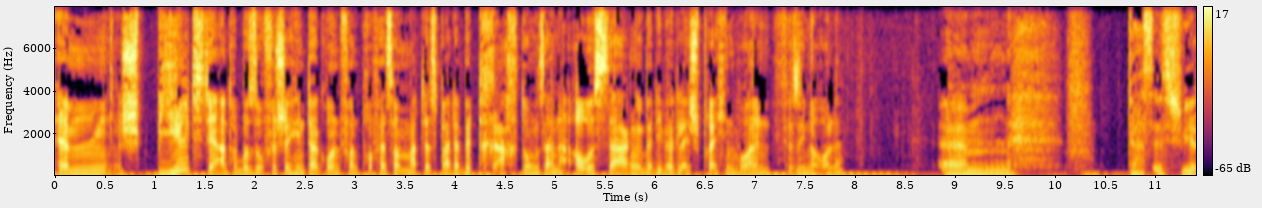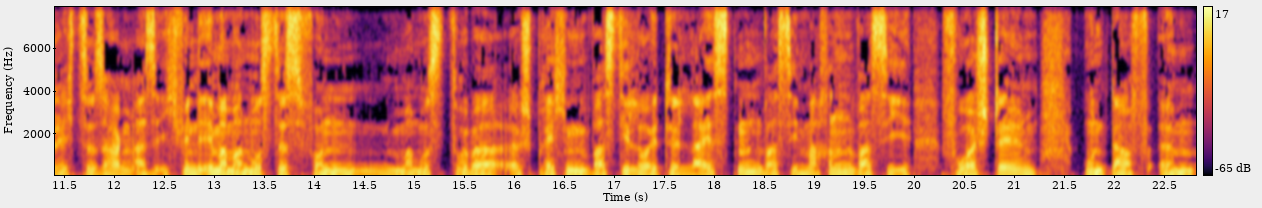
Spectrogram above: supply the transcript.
Ähm, spielt der anthroposophische Hintergrund von Professor Mattes bei der Betrachtung seiner Aussagen, über die wir gleich sprechen wollen, für Sie eine Rolle? Ähm Das ist schwierig zu sagen. Also ich finde immer, man muss das von, man muss drüber äh, sprechen, was die Leute leisten, was sie machen, was sie vorstellen und darf ähm,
